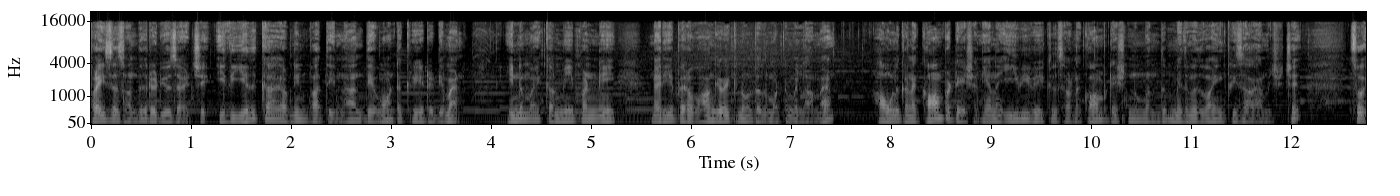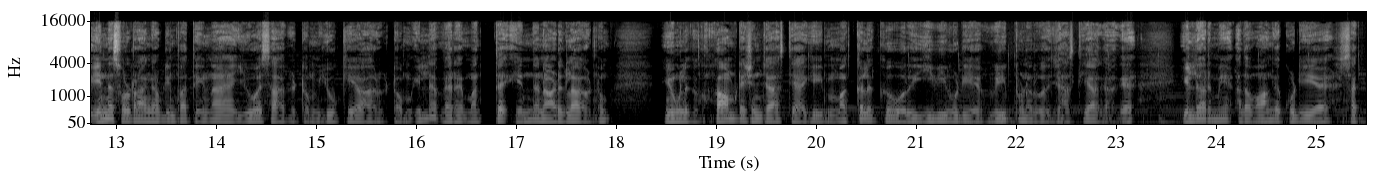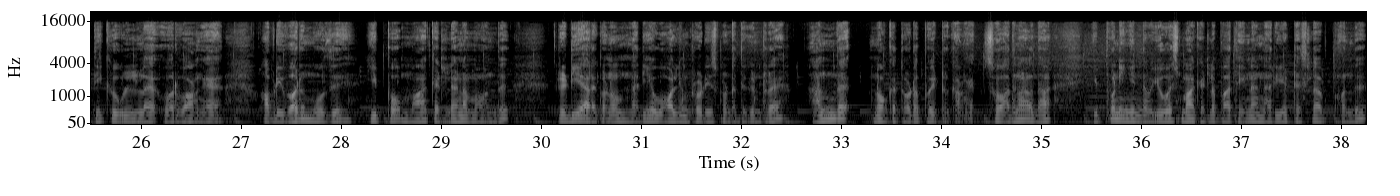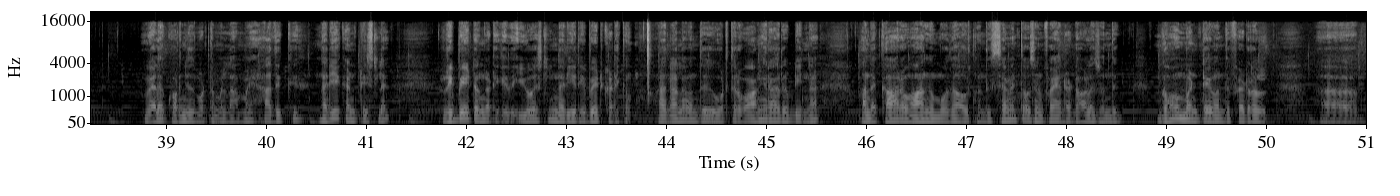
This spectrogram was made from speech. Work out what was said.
ப்ரைஸஸ் வந்து ரெடியூஸ் ஆகிடுச்சு இது எதுக்காக அப்படின்னு பார்த்தீங்கன்னா they want to create demand இன்னுமே கம்மி பண்ணி நிறைய பேரை வாங்க வைக்கணுன்றது மட்டும் இல்லாமல் அவங்களுக்கான காம்படிஷன் ஏன்னா இவி வெஹிக்கிள்ஸான காம்படிஷனும் வந்து மெது மெதுவாக இன்க்ரீஸ் ஆக ஆரம்பிச்சிச்சு. ஸோ என்ன சொல்கிறாங்க அப்படின்னு பார்த்தீங்கன்னா யூஎஸ் ஆகட்டும் யூகே ஆகட்டும் இல்லை வேறு மற்ற எந்த நாடுகளாகட்டும் இவங்களுக்கு காம்படிஷன் ஜாஸ்தியாகி மக்களுக்கு ஒரு ஈவியோடைய விழிப்புணர்வு ஜாஸ்தியாக ஆக எல்லாருமே அதை வாங்கக்கூடிய சக்திக்கு உள்ளே வருவாங்க. அப்படி வரும்போது இப்போது மார்க்கெட்டில் நம்ம வந்து ரெடியாக இருக்கணும் நிறைய வால்யூம் ப்ரொடியூஸ் பண்ணுறதுக்குன்ற அந்த நோக்கத்தோடு போயிட்டுருக்காங்க. ஸோ அதனால தான் இப்போ நீங்கள் இந்த யூஎஸ் மார்க்கெட்டில் பார்த்தீங்கன்னா நிறைய டெஸ்லா வந்து விலை குறைஞ்சது மட்டும் இல்லாமல் அதுக்கு நிறைய கண்ட்ரீஸில் ரிபேட்டும் கிடைக்குது. யூஎஸ்ல நிறைய ரிபேட் கிடைக்கும். அதனால் வந்து ஒருத்தர் வாங்குறாரு அப்படின்னா அந்த காரை வாங்கும்போது அவருக்கு வந்து seven thousand five hundred dollars வந்து கவர்மெண்ட்டே வந்து ஃபெடரல்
